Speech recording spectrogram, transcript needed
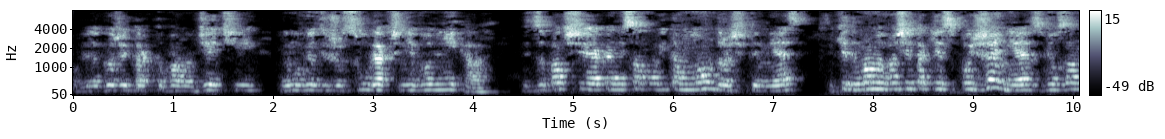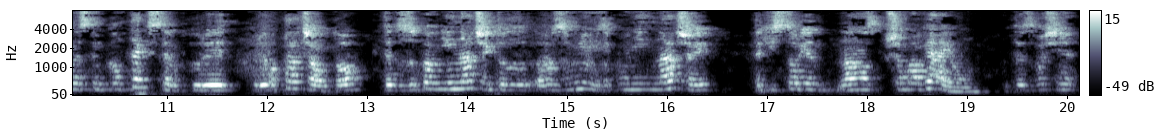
o wiele gorzej traktowano dzieci, nie mówiąc już o sługach czy niewolnikach. Więc zobaczcie, jaka niesamowita mądrość w tym jest. I kiedy mamy właśnie takie spojrzenie związane z tym kontekstem, który, który otaczał to, wtedy zupełnie inaczej to rozumiemy, zupełnie inaczej te historie dla nas przemawiają. I to jest właśnie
